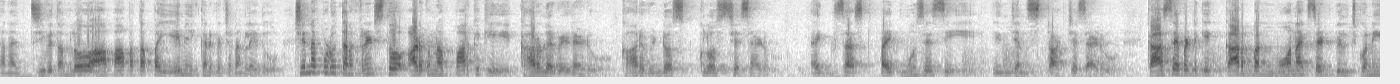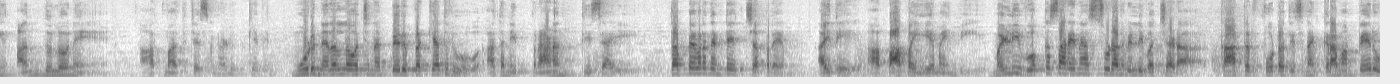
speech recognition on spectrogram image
తన జీవితంలో ఆ పాప తప్ప ఏమీ కనిపించడం లేదు. చిన్నప్పుడు తన ఫ్రెండ్స్తో ఆడుకున్న పార్క్కి కారులో వెళ్ళాడు. కారు విండోస్ క్లోజ్ చేశాడు. ఎగ్జాస్ట్ పైప్ మూసేసి ఇంజన్ స్టార్ట్ చేశాడు. కాసేపటికి కార్బన్ మోనాక్సైడ్ పీల్చుకొని అందులోనే ఆత్మహత్య చేసుకున్నాడు కెవిన్. మూడు నెలల్లో వచ్చిన పేరు ప్రఖ్యాతులు అతని ప్రాణం తీశాయి. తప్పెవరదంటే చెప్పలేం. అయితే ఆ పాప ఏమైంది? మళ్ళీ ఒక్కసారైనా సూడాన్ వెళ్ళి వచ్చాడా? కార్టర్ ఫోటో తీసిన గ్రామం పేరు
